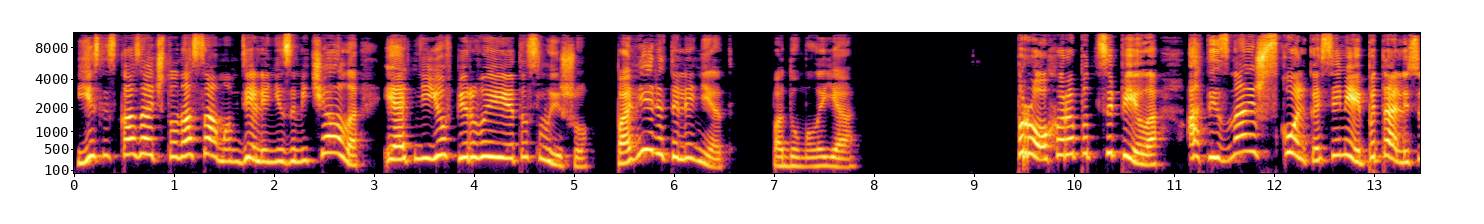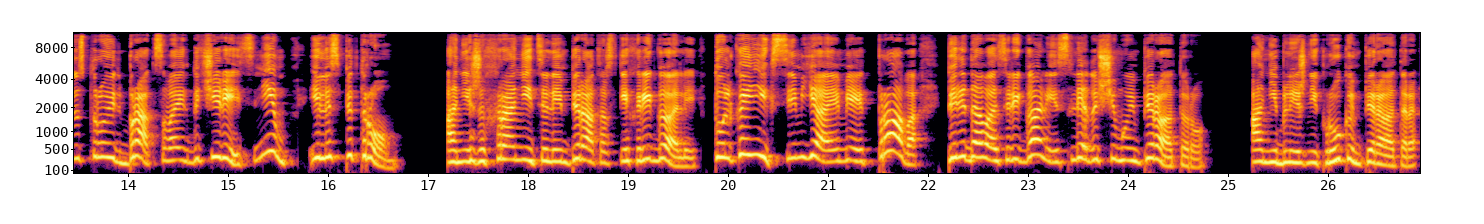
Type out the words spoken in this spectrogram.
если сказать, что на самом деле не замечала и от нее впервые это слышу, поверит или нет? Подумала я. Прохора подцепила. А ты знаешь, сколько семей пытались устроить брак своих дочерей с ним или с Петром? Они же хранители императорских регалий. Только их семья имеет право передавать регалии следующему императору. Они ближний круг императора,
